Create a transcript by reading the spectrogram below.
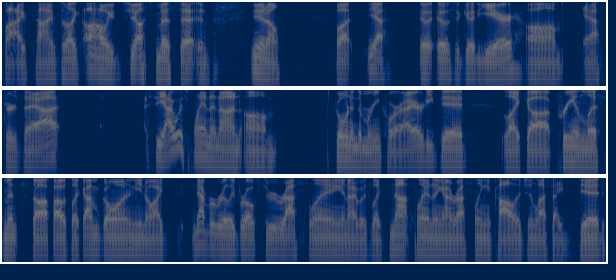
five times. They're like, oh, he just missed it, and you know. But yeah, it, it was a good year. Um, after that, see, I was planning on um, going in the Marine Corps. I already did like uh, pre-enlistment stuff. I was like, I'm going. You know, I d- never really broke through wrestling, and I was like not planning on wrestling in college unless I did.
